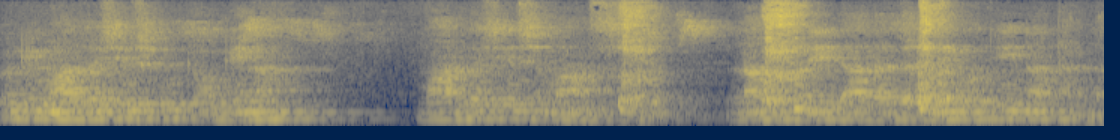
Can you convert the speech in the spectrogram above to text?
क्योंकि मार्गशीर्ष को क्योंकि ना मार्गशीर्ष मास न उसमें ज़्यादा गर्मी होती ना ठंडा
